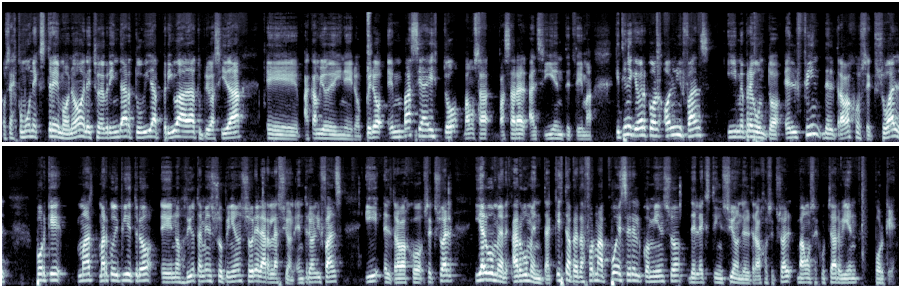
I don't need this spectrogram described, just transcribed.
O sea, es como un extremo, ¿no? El hecho de brindar tu vida privada, tu privacidad eh, a cambio de dinero. Pero en base a esto, vamos a pasar al, siguiente tema, que tiene que ver con OnlyFans y me pregunto, ¿el fin del trabajo sexual? Porque Marco Di Pietro eh, nos dio también su opinión sobre la relación entre OnlyFans y el trabajo sexual y argumenta que esta plataforma puede ser el comienzo de la extinción del trabajo sexual. Vamos a escuchar bien por qué.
